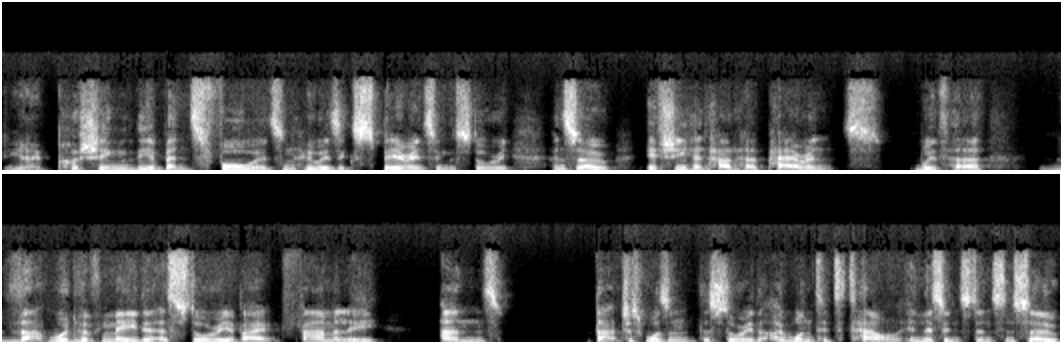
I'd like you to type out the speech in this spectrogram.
you know, pushing the events forwards and who is experiencing the story. And so if she had had her parents with her, that would have made it a story about family. And that just wasn't the story that I wanted to tell in this instance. And so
